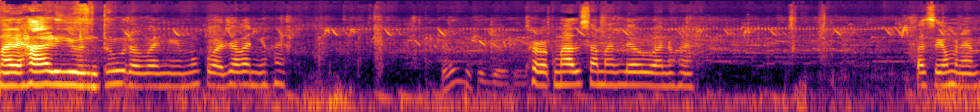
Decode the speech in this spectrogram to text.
મારે હાડીયું ને ધોરવાની મૂકવા જવાની હોય? થોડોક માલ સામાન લેવાનો હોય પછી હમણાં એમ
